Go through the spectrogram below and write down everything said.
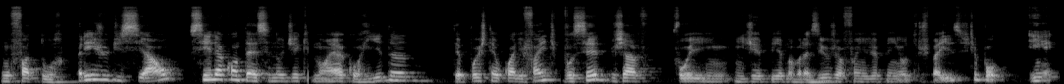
um fator prejudicial se ele acontece no dia que não é a corrida, depois tem o qualifying. Tipo, Você já foi em, em GP no Brasil, já foi em GP em outros países. Tipo, em-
